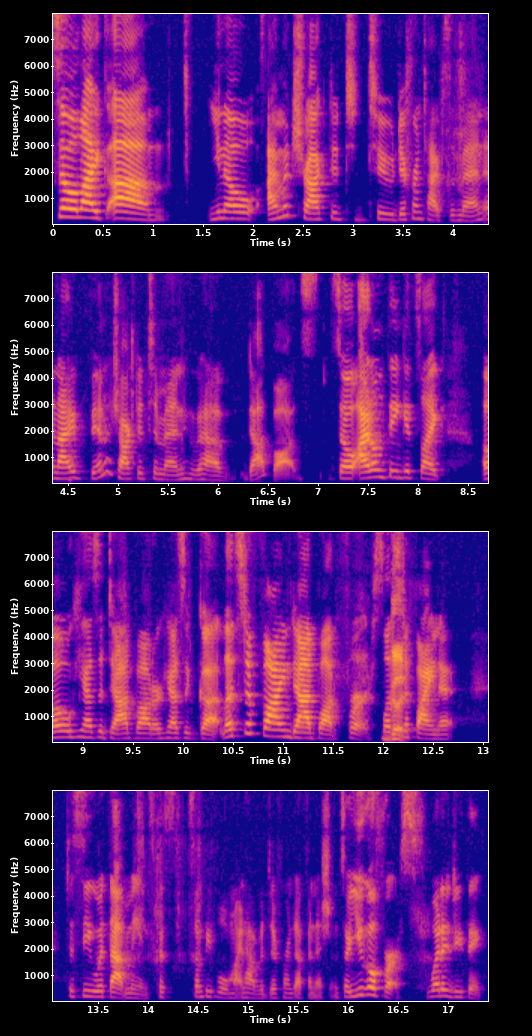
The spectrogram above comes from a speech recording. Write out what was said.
So like, um, you know, I'm attracted to, to different types of men, and I've been attracted to men who have dad bods. So I don't think it's like, oh, he has a dad bod or he has a gut. Let's define dad bod first. Let's Good. define it to see what that means, because some people might have a different definition. So you go first. What did you think?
